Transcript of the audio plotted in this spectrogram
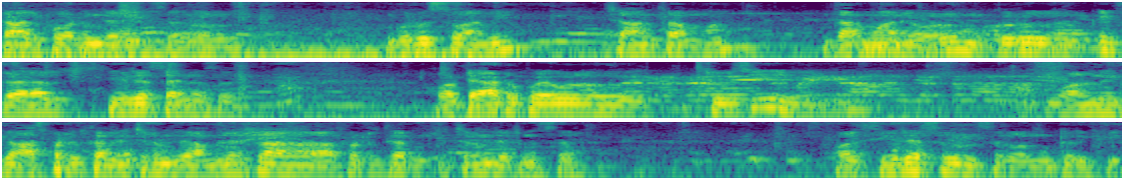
కాలిపోవడం జరిగింది సార్ వాళ్ళు. గురుస్వామి శాంతమ్మ ధర్మ అనేవాళ్ళు ముగ్గురుకి గాయాలు సీరియస్ అయినా సార్. వాళ్ళు థియేటర్ పోయే వాళ్ళు చూసి వాళ్ళని హాస్పిటల్ తరలించడం అంబులెన్స్లో హాస్పిటల్ తరలించడం జరిగింది సార్. వాళ్ళు సీరియస్ ఉంది సార్ వాళ్ళ ముగ్గురికి.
